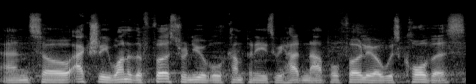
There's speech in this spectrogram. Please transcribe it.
And so, actually, one of the first renewable companies we had in our portfolio was Corvus,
